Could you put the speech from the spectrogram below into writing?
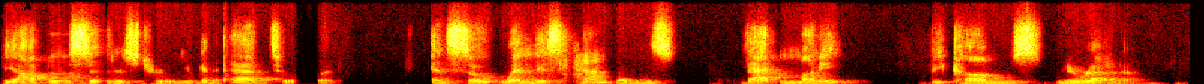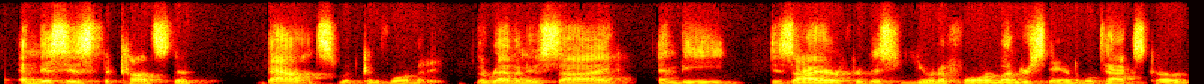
The opposite is true. You can add to it. And so when this happens, that money becomes new revenue. And this is the constant balance with conformity the revenue side and the desire for this uniform, understandable tax code.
